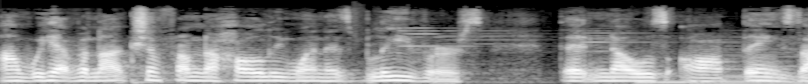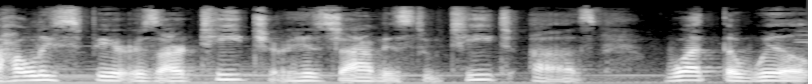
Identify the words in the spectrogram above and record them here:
Um, we have an unction from the Holy One as believers that knows all things. The Holy Spirit is our teacher. His job is to teach us what the will,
